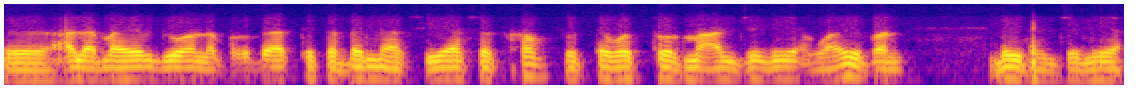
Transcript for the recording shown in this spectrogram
على ما يبدو أن بغداد تتبنى سياسة خفض التوتر مع الجميع وأيضا بين الجميع.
